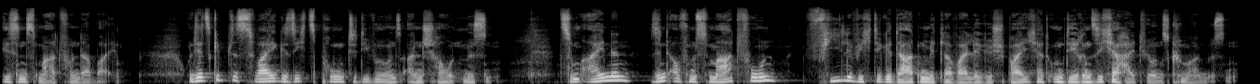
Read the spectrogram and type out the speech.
ist ein Smartphone dabei. Und jetzt gibt es zwei Gesichtspunkte, die wir uns anschauen müssen. Zum einen sind auf dem Smartphone viele wichtige Daten mittlerweile gespeichert, um deren Sicherheit wir uns kümmern müssen.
